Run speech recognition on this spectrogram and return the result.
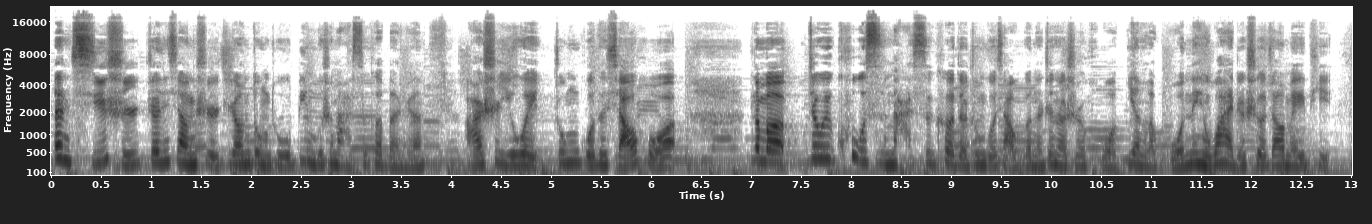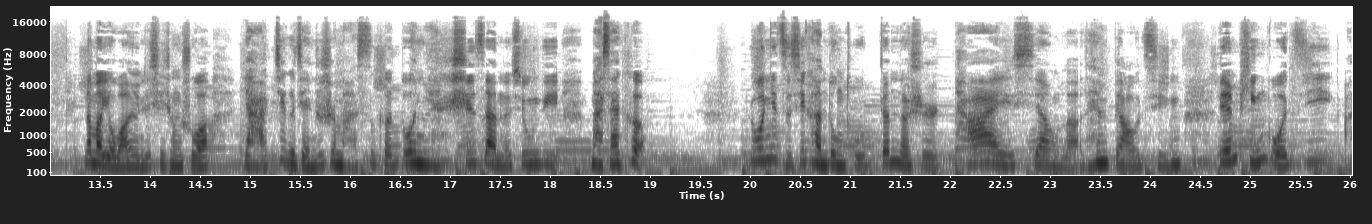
但其实真相是这张动图并不是马斯克本人，而是一位中国的小伙。那么这位酷似马斯克的中国小哥呢，真的是火遍了国内外的社交媒体。那么有网友就戏称说：“呀，这个简直是马斯克多年失散的兄弟马赛克。”如果你仔细看动图，真的是太像了，连表情、连苹果肌啊，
